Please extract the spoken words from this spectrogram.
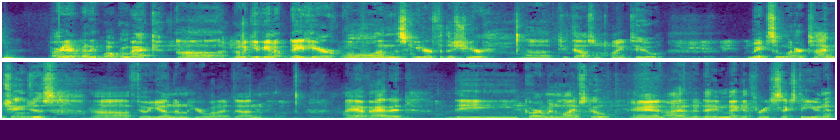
All right, everybody, welcome back. Uh, going to give you an update here on the Skeeter for this year, uh, 2022. Made some wintertime changes. Uh, fill you in on here what I've done. I have added the Garmin LiveScope and I added a Mega 360 unit.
